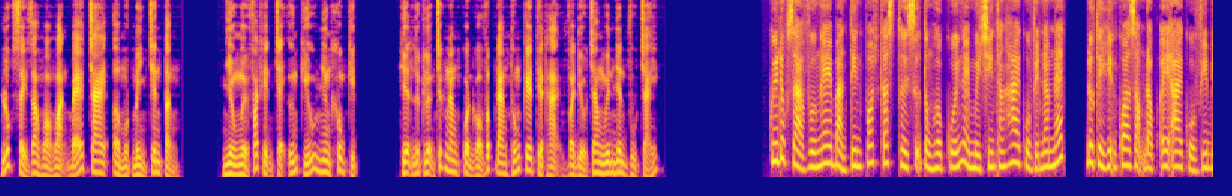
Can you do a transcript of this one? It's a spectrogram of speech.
lúc xảy ra hỏa hoạn bé trai ở một mình trên tầng. Nhiều người phát hiện chạy ứng cứu nhưng không kịp. Hiện lực lượng chức năng quận Gò Vấp đang thống kê thiệt hại và điều tra nguyên nhân vụ cháy. Quý độc giả vừa nghe bản tin podcast thời sự tổng hợp cuối ngày 19 tháng 2 của Vietnamnet, được thể hiện qua giọng đọc AI của VB.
